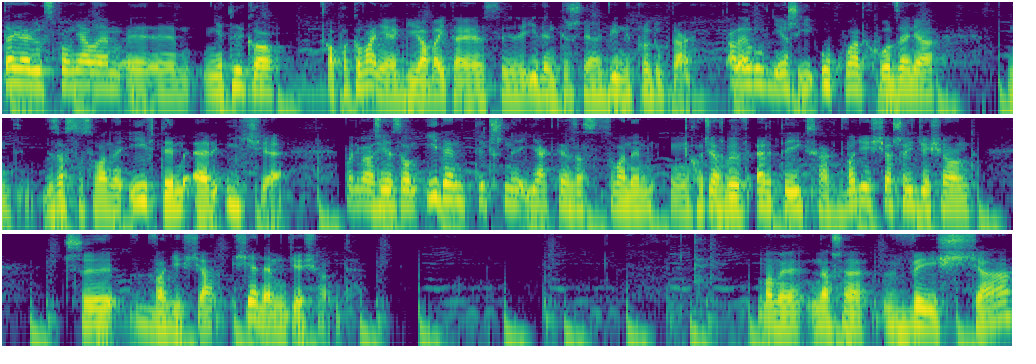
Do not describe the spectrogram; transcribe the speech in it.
Tak jak już wspomniałem, y, y, nie tylko opakowanie Gigabyte'a jest y, identyczne jak w innych produktach, ale również i układ chłodzenia zastosowany i w tym RX-ie, ponieważ jest on identyczny jak ten zastosowany mm, chociażby w RTX-ach 2060 czy w 2070. Mamy nasze wyjścia,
